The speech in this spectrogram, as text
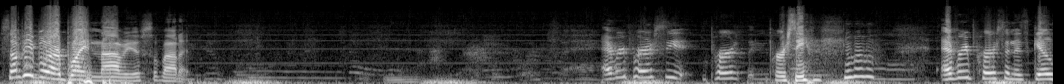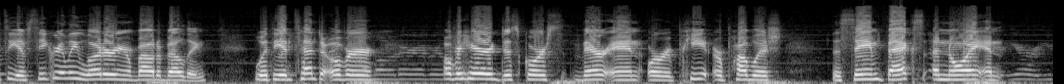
Some people are blatant obvious about it. Every Percy per Percy Every person is guilty of secretly loitering about a building with the intent to over overhear discourse therein or repeat or publish the same vex, annoy and you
